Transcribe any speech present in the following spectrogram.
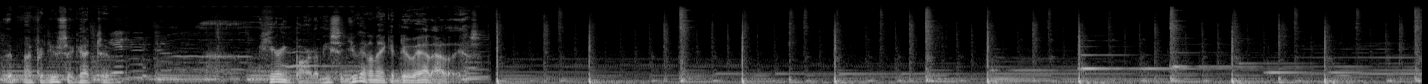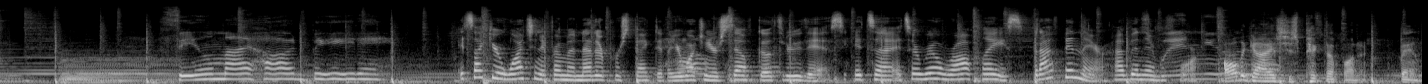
my producer, got to uh, hearing part of him. He said, you got to make a duet out of this. Feel my heart beating. It's like you're watching it from another perspective. You're watching yourself go through this. It's a it's a real raw place, but I've been there. I've been there before. All the guys just picked up on it. Bam.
